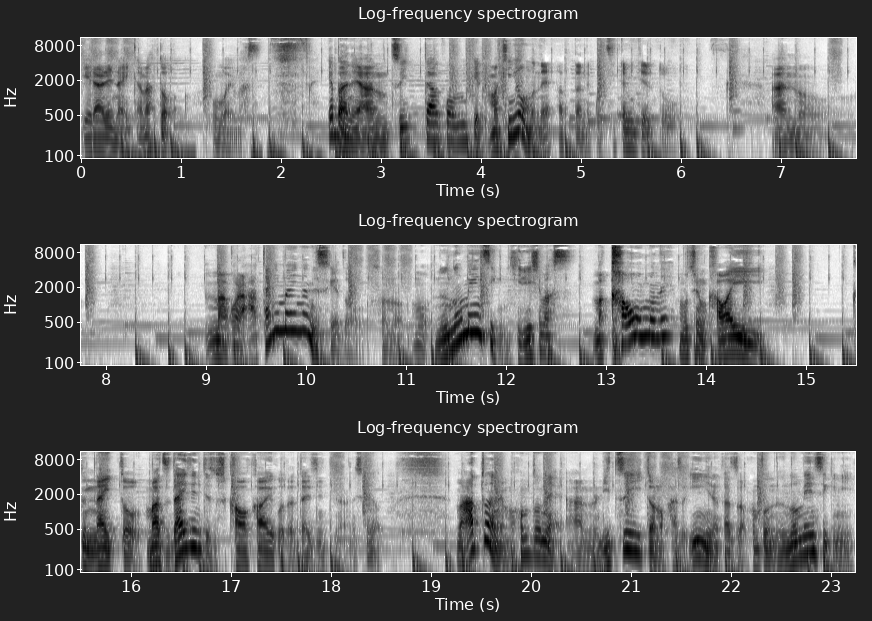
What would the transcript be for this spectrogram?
得られないかなと思います。やっぱねあのツイッターこう見てるまあ昨日もねあったんでこうツイッター見てるとあのまあこれ当たり前なんですけどそのもう布面積に比例します。まあ顔もねもちろん可愛くないとまず大前提として顔可愛いことは大前提なんですけどまあ、あとはね、もう本当ね、あの、リツイートの数、いいねの数は本当布面積に、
